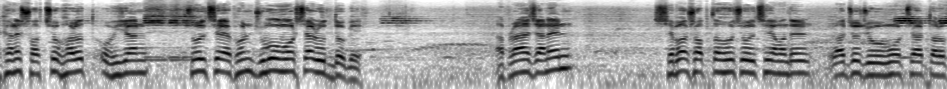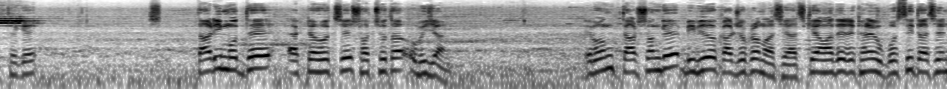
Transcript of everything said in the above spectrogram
এখানে স্বচ্ছ ভারত অভিযান চলছে এখন যুব মোর্চার উদ্যোগে। আপনারা জানেন, সেবা সপ্তাহ চলছে আমাদের রাজ্য যুব মোর্চার তরফ থেকে। তারই মধ্যে একটা হচ্ছে স্বচ্ছতা অভিযান। এবং তার সঙ্গে বিবিধ কার্যক্রম আছে। আজকে আমাদের এখানে উপস্থিত আছেন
